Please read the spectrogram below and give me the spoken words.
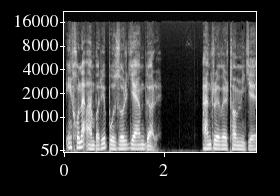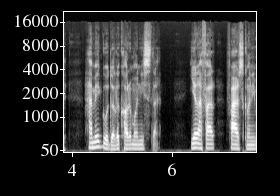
این خونه انباری بزرگی هم داره. اندرو اورتون میگه همه گودالا کار ما نیستن. یه نفر فرض کنیم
